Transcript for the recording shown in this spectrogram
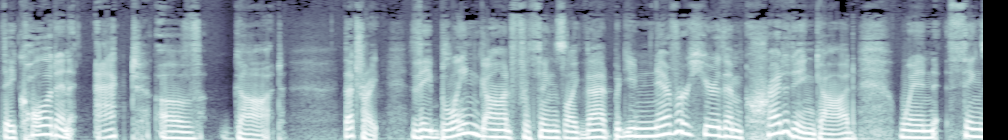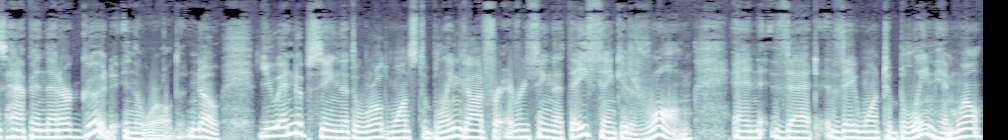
They call it an of God. That's right. They blame God for things like that, but you never hear them crediting God when things happen that are good in the world. No, you end up seeing that the world wants to blame God for everything that they think is wrong and that they want to blame Him. Well,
